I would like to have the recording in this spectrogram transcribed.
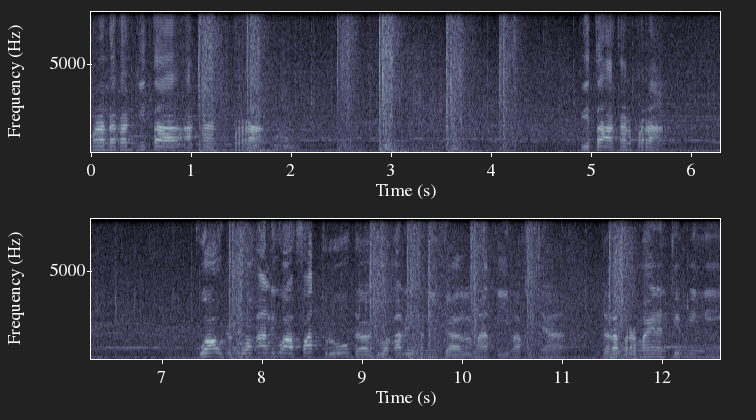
Menandakan kita akan perang bro. Kita akan perang. Gua udah dua kali wafat bro, udah dua kali meninggal mati maksudnya dalam permainan game ini.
